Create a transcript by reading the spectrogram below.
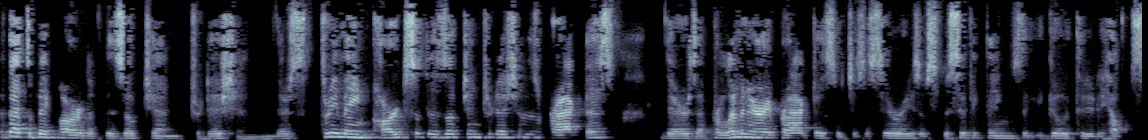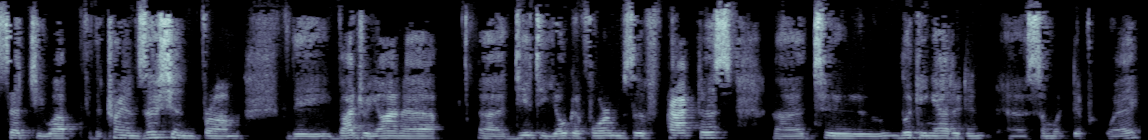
But that's a big part of the Dzogchen tradition. There's three main parts of the Dzogchen tradition as a practice. There's a preliminary practice, which is a series of specific things that you go through to help set you up for the transition from the Vajrayana uh, deity yoga forms of practice to looking at it in a somewhat different way.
